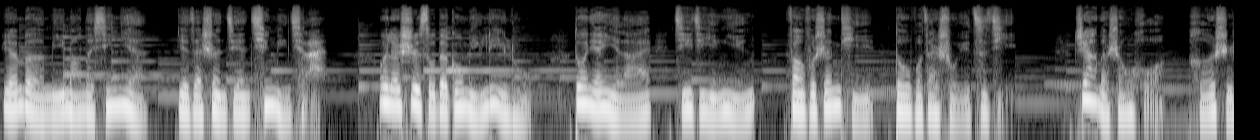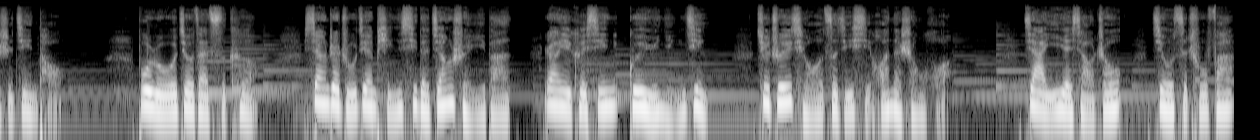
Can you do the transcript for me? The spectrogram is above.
原本迷茫的心念，也在瞬间清明起来。为了世俗的功名利禄，多年以来汲汲营营，仿佛身体都不再属于自己。这样的生活何时是尽头？不如就在此刻，像这逐渐平息的江水一般，让一颗心归于宁静，去追求自己喜欢的生活。驾一叶小舟，就此出发，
